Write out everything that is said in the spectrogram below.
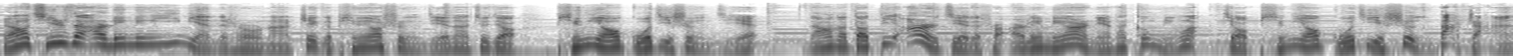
然后，其实，在二零零一年的时候呢，这个平遥摄影节呢就叫平遥国际摄影节。然后呢，到第二届的时候，二零零二年它更名了，叫平遥国际摄影大展，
